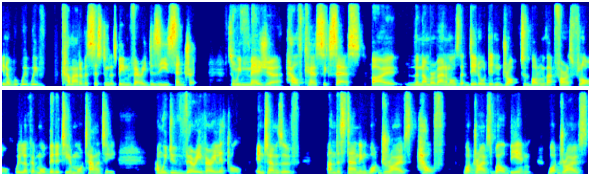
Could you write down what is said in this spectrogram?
you know we, we've come out of a system that's been very disease centric. So yes. we measure healthcare success by the number of animals that did or didn't drop to the bottom of that forest floor. We look at morbidity and mortality. And we do very, very little in terms of understanding what drives health. what drives well-being, what drives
